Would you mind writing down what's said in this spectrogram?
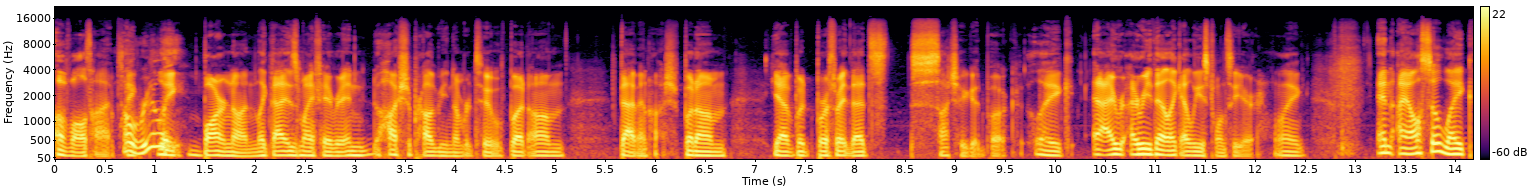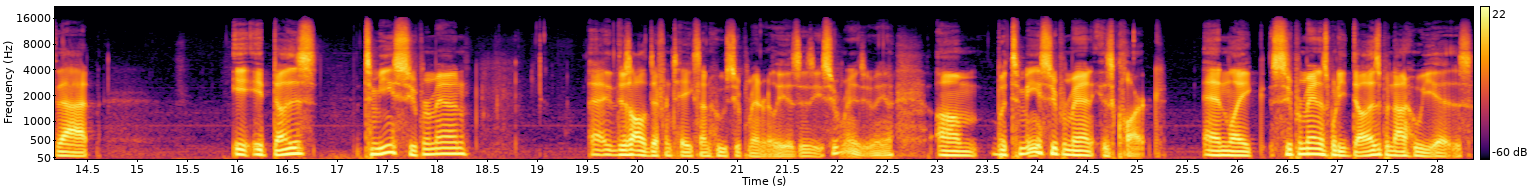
of all time. Oh, really? Like bar none. Like that is my favorite. And Hush should probably be number two. But um, Batman Hush. But um, yeah. But Birthright. That's such a good book. Like I I read that like at least once a year. Like, and I also like that. It it does to me Superman uh, there's all different takes on who Superman really is. Is he Superman? Is he, you know? um, but to me, Superman is Clark, and like Superman is what he does, but not who he is.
